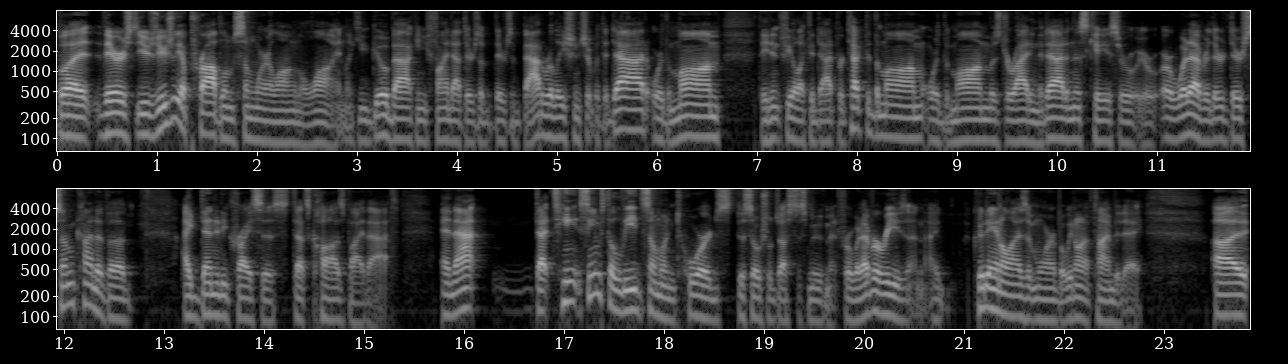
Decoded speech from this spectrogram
but there's there's usually a problem somewhere along the line. Like you go back and you find out there's a there's a bad relationship with the dad or the mom. They didn't feel like the dad protected the mom, or the mom was deriding the dad in this case, or or, or whatever. There there's some kind of a identity crisis that's caused by that, and that that te- seems to lead someone towards the social justice movement for whatever reason. I could analyze it more, but we don't have time today. Uh,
